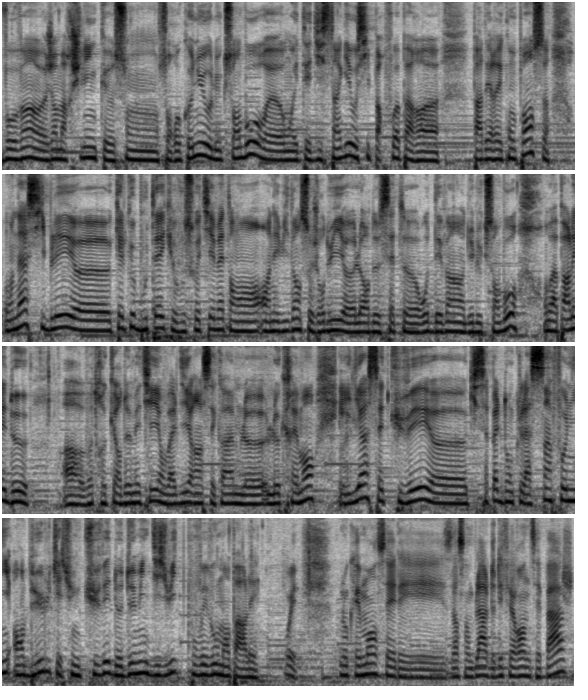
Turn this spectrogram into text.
Vos vins, euh, Jean-Marc Schlink, sont, sont, reconnus au Luxembourg, euh, ont été distingués aussi parfois par, euh, par des récompenses. On a ciblé euh, quelques bouteilles que vous souhaitiez mettre en, en évidence aujourd'hui euh, lors de cette route des vins du Luxembourg. On va parler de ah, votre cœur de métier, on va le dire, hein, c'est quand même le, le, crément. Et il y a cette cuvée euh, qui s'appelle donc la Symphonie en bulle, qui est une cuvée de 2018. Pouvez-vous m'en parler? Nos créments, c'est des assemblages de différentes cépages.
